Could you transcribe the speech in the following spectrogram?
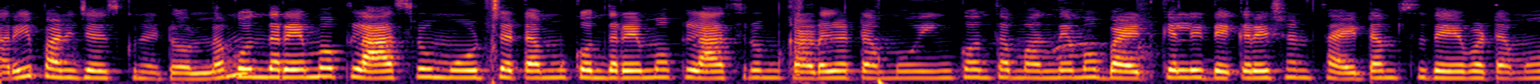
మరీ పని చేసుకునేటోళ్ళం. కొందరేమో క్లాస్ రూమ్ ఊడ్చటం కొందరేమో క్లాస్ రూమ్ కడగటము ఇంకొంతమంది ఏమో బయటకు వెళ్ళి డెకరేషన్స్ ఐటమ్స్ తేవటము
